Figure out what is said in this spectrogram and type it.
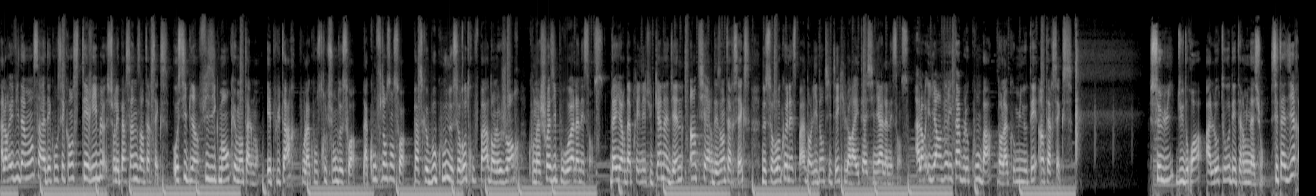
Alors évidemment, ça a des conséquences terribles sur les personnes intersexes, aussi bien physiquement que mentalement. Et plus tard, pour la construction de soi, la confiance en soi, parce que beaucoup ne se retrouvent pas dans le genre qu'on a choisi pour eux à la naissance. D'ailleurs, d'après une étude canadienne, un tiers des intersexes ne se reconnaissent pas dans l'identité qui leur a été assignée à la naissance. Alors il y a un véritable combat dans la communauté intersexe celui du droit à l'autodétermination. C'est-à-dire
